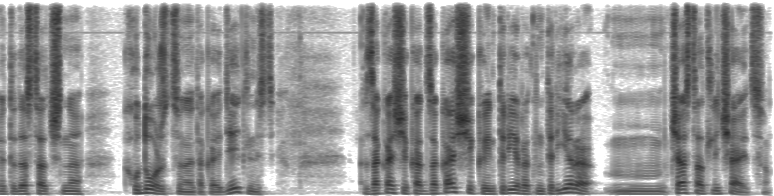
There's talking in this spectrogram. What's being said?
это достаточно художественная такая деятельность, заказчик от заказчика, интерьер от интерьера часто отличается.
